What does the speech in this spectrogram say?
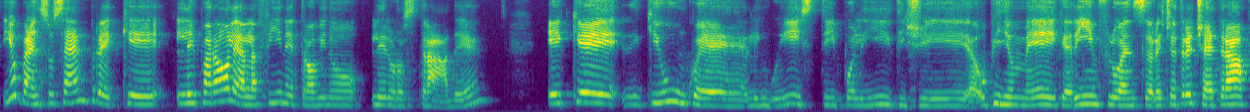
io penso sempre che le parole alla fine trovino le loro strade e che chiunque, linguisti, politici, opinion maker, influencer, eccetera, eccetera,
